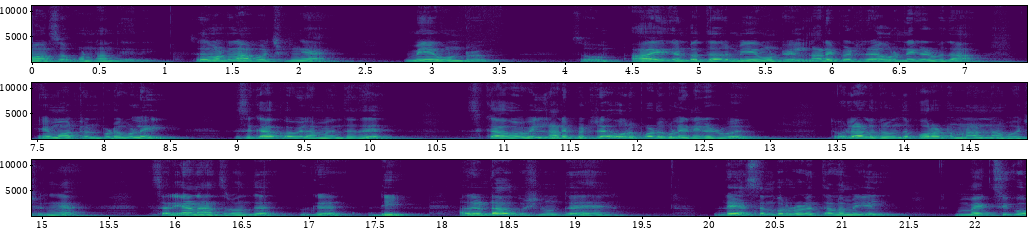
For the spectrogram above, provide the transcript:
மாதம் ஒன்றாம் தேதி. ஸோ இது மட்டும் நான் வச்சுக்கோங்க. மே ஒன்று. ஸோ ஆயிரத்தி எண்பத்தாறு மே ஒன்றில் நடைபெற்ற ஒரு நிகழ்வு தான் ஏமாற்றன் படுகொலை சிகாகோவில் அமைந்தது. சிகாகோவில் நடைபெற்ற ஒரு படுகொலை நிகழ்வு. தொழிலாளர்கள் வந்து போராட்டம்னான்னு நான் வச்சுக்கோங்க. சரியான ஆன்சர் வந்து இதுக்கு டி அது ரெண்டாவது கொஷின் வந்து டேஸ் என்பவர்களுடைய தலைமையில் மெக்சிகோ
